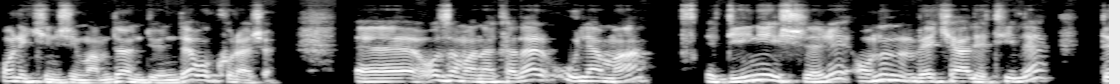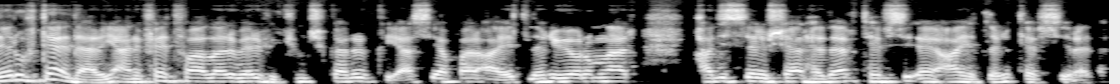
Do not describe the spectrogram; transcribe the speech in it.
12. imam döndüğünde o kuracak. Ee, o zamana kadar ulema e, dini işleri onun vekaletiyle deruhte eder. Yani fetvaları verir, hüküm çıkarır, kıyas yapar, ayetleri yorumlar, hadisleri şerh eder, tefsir, e, ayetleri tefsir eder.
